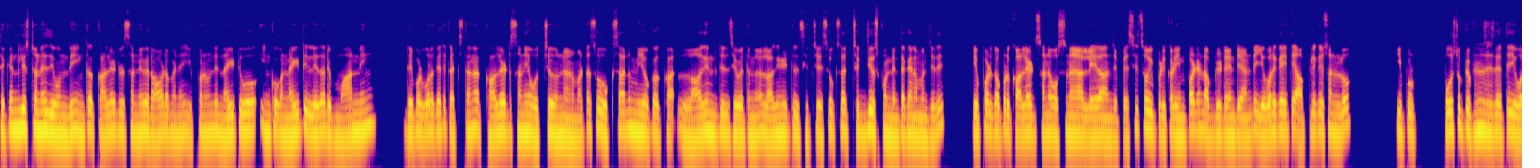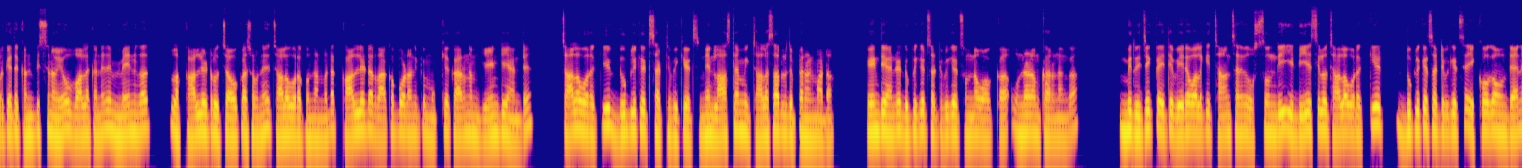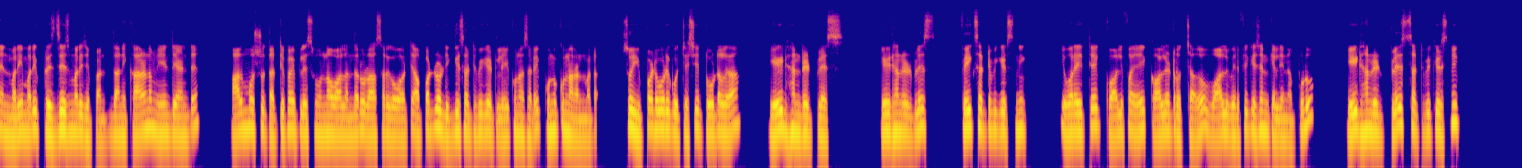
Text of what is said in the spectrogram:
Second list అనేది ఉంది. ఇంకా కాల్ లెటర్స్ అనేవి రావడం అనేది ఇప్పటి నుండి నైట్ ఇంకొక నైట్ లేదా రేపు మార్నింగ్ రేపటి వరకు అయితే ఖచ్చితంగా కాల్ లెటర్స్ అనేవి ఉన్నాయి ఉన్నాయన్నమాట. సో, ఒకసారి మీ యొక్క లాగిన్ డీటెయిల్స్ ఏవైతే ఉన్నాయో లాగిన్ డీటెయిల్స్ ఇచ్చేసి ఒకసారి చెక్ చేసుకోండి ఎంతకైనా మంచిది. ఎప్పటికప్పుడు కాల్ లెటర్స్ అనేవి వస్తున్నాయా లేదా అని చెప్పేసి. సో, ఇప్పుడు ఇక్కడ ఇంపార్టెంట్ అప్డేట్ ఏంటి అంటే ఎవరికైతే అప్లికేషన్‌లో ఇప్పుడు పోస్ట్ ప్రిఫరెన్సెస్ అయితే ఎవరికైతే కనిపిస్తున్నాయో వాళ్ళకనేది మెయిన్‌గా వాళ్ళ కాల్ లెటర్ వచ్చే అవకాశం అనేది చాలా వరకు ఉందన్నమాట. కాల్ లెటర్ రాకపోవడానికి ముఖ్య కారణం ఏంటి అంటే చాలా వరకు డూప్లికేట్ సర్టిఫికేట్స్ నేను లాస్ట్ టైం మీకు చాలా సార్లు చెప్పానన్నమాట. ఏంటి అంటే డూప్లికేట్ సర్టిఫికేట్స్ ఉన్న ఒక ఉండడం కారణంగా మీరు రిజెక్ట్ అయితే వేరే వాళ్ళకి ఛాన్స్ అనేది వస్తుంది. ఈ డీఎస్సీలో చాలా వరకు డూప్లికేట్ సర్టిఫికేట్సే ఎక్కువగా ఉంటాయని నేను మరీ మరీ ప్రెస్ చేసి మరీ చెప్పాను. దానికి కారణం ఏంటి అంటే ఆల్మోస్ట్ 35+ ఉన్న వాళ్ళందరూ రాస్తారు కాబట్టి అప్పట్లో డిగ్రీ సర్టిఫికేట్ లేకున్నా సరే కొనుక్కున్నారనమాట సో, ఇప్పటి వరకు వచ్చేసి టోటల్‌గా 800+ 800+ ఫేక్ సర్టిఫికేట్స్‌ని ఎవరైతే క్వాలిఫై అయ్యి కాల్ లెటర్ వచ్చారో వాళ్ళు వెరిఫికేషన్కి వెళ్ళినప్పుడు ఎయిట్ హండ్రెడ్ ప్లస్ సర్టిఫికేట్స్‌ని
